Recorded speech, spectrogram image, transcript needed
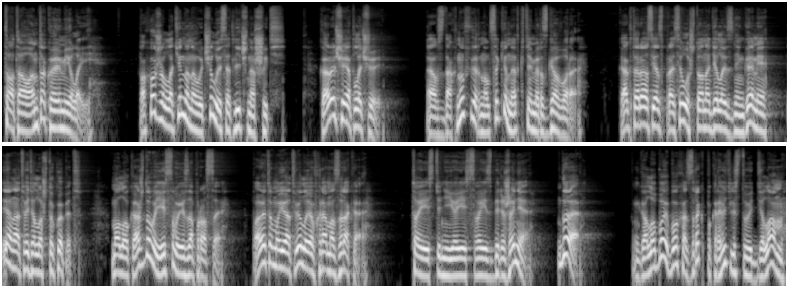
То-то он такой милый. Похоже, Латина научилась отлично шить. Короче, я плачу. А вздохнув, вернулся Кеннет к теме разговора. Как-то раз я спросил, что она делает с деньгами, и она ответила, что копит. Мол, у каждого есть свои запросы. Поэтому я отвел её в храм Азрака. То есть у неё есть свои сбережения? Да. Голубой бог Азрак покровительствует делам,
